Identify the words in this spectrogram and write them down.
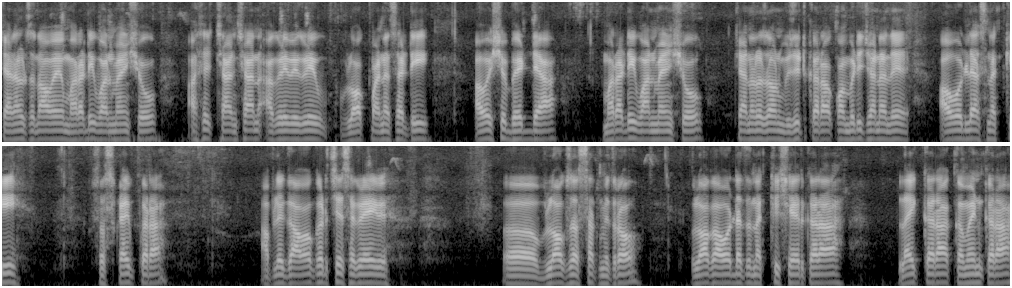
चॅनलचं नाव आहे मराठी वानमॅन शो असे छान छान आगळे वेगळे व्लॉग पाहण्यासाठी अवश्य भेट द्या. मराठी वानमॅन शो चॅनलला जाऊन व्हिजिट करा. कॉमेडी चॅनल आहे. आवडल्यास नक्की सबस्क्राईब करा. आपले गावाकडचे सगळे ब्लॉग्स असतात मित्र ब्लॉग आवडला तर नक्की शेअर करा. लाईक करा कमेंट करा.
